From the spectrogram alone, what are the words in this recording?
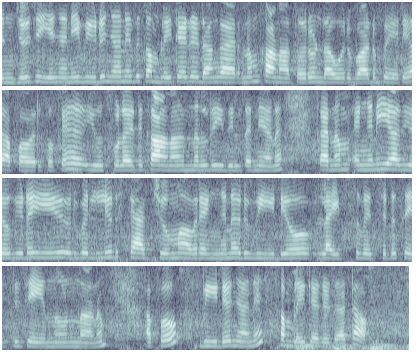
എൻജോയ് ചെയ്യുക ഞാൻ ഈ വീഡിയോ ഞാനിത് കംപ്ലീറ്റ് ആയിട്ട് ഇടാൻ കാരണം കാണാത്തവരുണ്ടാവും ഒരുപാട് പേര്. അപ്പോൾ അവർക്കൊക്കെ യൂസ്ഫുൾ ആയിട്ട് കാണാം എന്നുള്ള രീതിയിൽ തന്നെയാണ്. കാരണം എങ്ങനെ ഈ അതിയോഗിയുടെ ഈ ഒരു വലിയൊരു സ്റ്റാച്യൂവും അവരെങ്ങനെ ഒരു വീഡിയോ ലൈറ്റ്സ് വെച്ചിട്ട് സെറ്റ് ചെയ്യുന്നു എന്നാണ്. അപ്പോൾ വീഡിയോ ഞാൻ കംപ്ലീറ്റ് ആയിട്ട് ഇടാം കേട്ടോ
